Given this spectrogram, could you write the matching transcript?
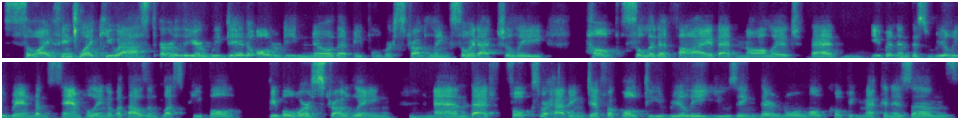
So, I think, like you asked earlier, we did already know that people were struggling. So, it actually helped solidify that knowledge that mm-hmm. even in this really random sampling of a thousand plus people, people were struggling mm-hmm. and that folks were having difficulty really using their normal coping mechanisms.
